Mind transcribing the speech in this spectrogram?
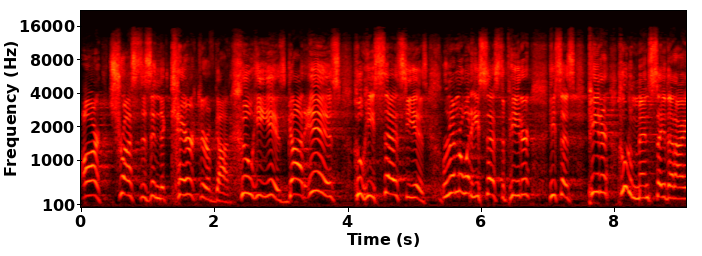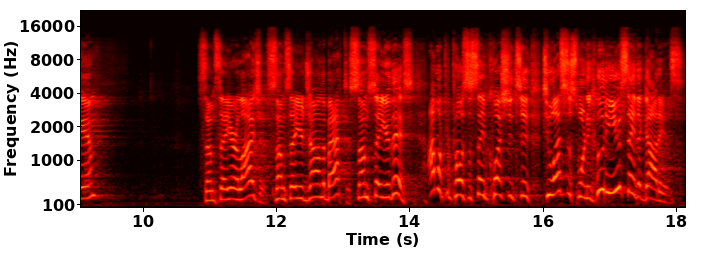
Our trust is in the character of God, who He is. God is who He says He is. Remember what He says to Peter? He says, Peter, who do men say that I am? Some say you're Elijah. Some say you're John the Baptist. Some say you're this. I would propose the same question to, to us this morning. Who do you say that God is?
